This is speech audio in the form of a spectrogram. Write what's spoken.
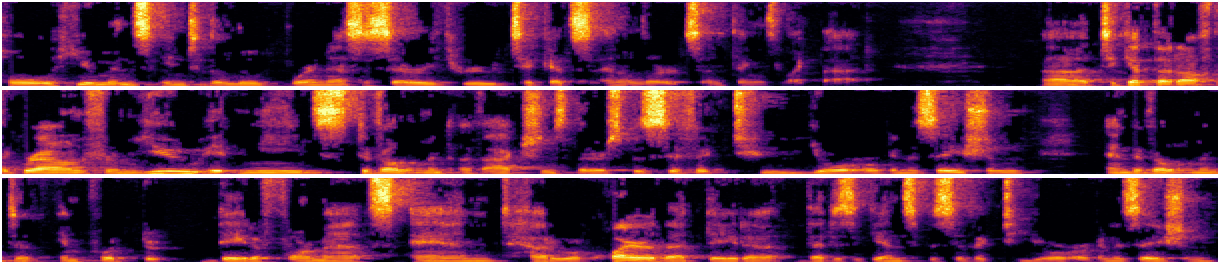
pull humans into the loop where necessary through tickets and alerts and things like that. Uh, to get that off the ground from you, it needs development of actions that are specific to your organization and development of input data formats and how to acquire that data that is again specific to your organization.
